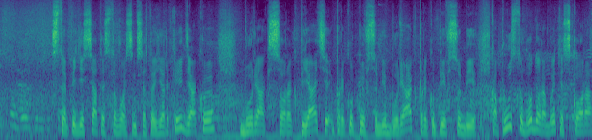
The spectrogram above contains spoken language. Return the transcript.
і 180. 150 і 180 огірки, дякую. Буряк 45. Прикупив собі буряк, прикупив собі капусту, буду робити скоро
